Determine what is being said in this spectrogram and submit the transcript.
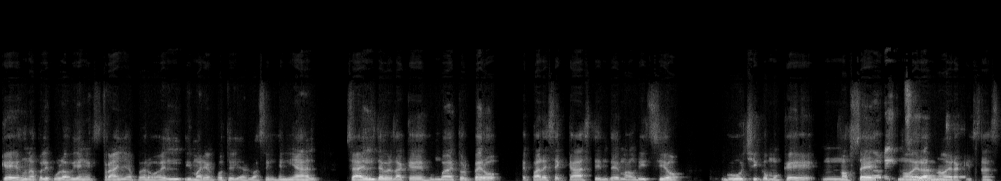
que es una película bien extraña, pero él y Marion Cotillard lo hacen genial. O sea, él de verdad que es un buen actor, pero para ese casting de Mauricio Gucci, como que no sé, no era, no era quizás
